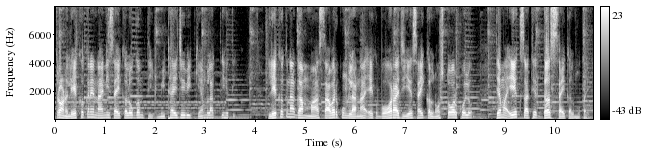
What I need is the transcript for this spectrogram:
ત્રણ લેખકને નાની સાયકલો ગમતી મીઠાઈ જેવી કેમ લાગતી હતી? લેખકના ગામમાં સાવરકુંડલાના એક વોહરાજીએ સાયકલનો સ્ટોર ખોલ્યો. તેમાં એક સાથે દસ સાયકલ મુકાઈ.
